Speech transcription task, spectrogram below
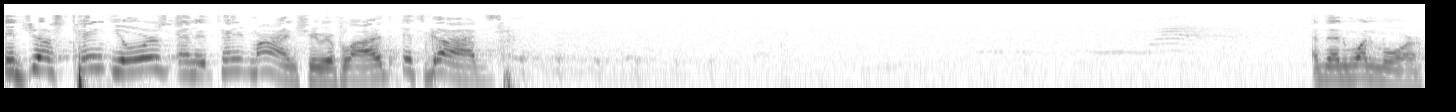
It just tain't yours and it tain't mine, she replied. It's God's. And then one more.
